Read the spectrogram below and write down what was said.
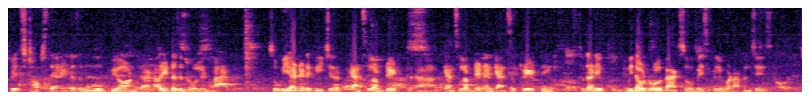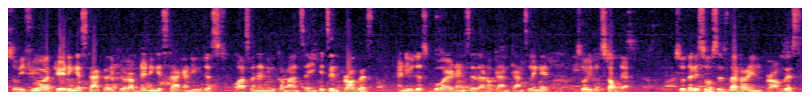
So it stops there. It doesn't move beyond that, or it doesn't roll it back. So we added a feature cancel update, uh, cancel update and cancel create thing, so that you, without rollback. So basically, what happens is, so if you are creating a stack or if you are updating a stack and you just pass on a new command saying it's in progress, and you just go ahead and say that okay, I'm canceling it, so it will stop there. So the resources that are in progress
